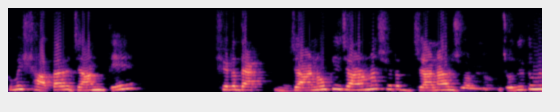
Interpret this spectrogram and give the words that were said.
তুমি সাঁতার জানতে, সেটা দেখ, জানো কি জানো না, সেটা জানার জন্য। যদি তুমি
